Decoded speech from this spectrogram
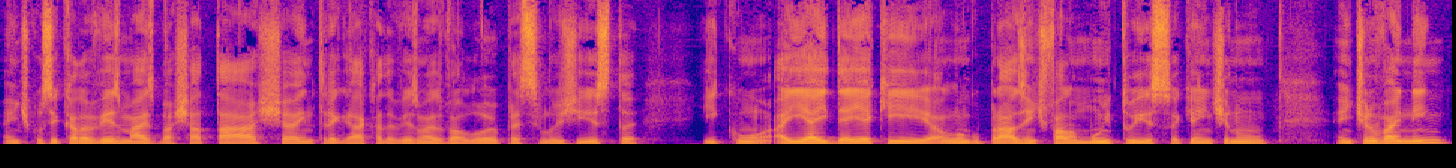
a gente consiga cada vez mais baixar a taxa, entregar cada vez mais valor para esse lojista. E com, aí a ideia é que, a longo prazo, a gente fala muito isso, é que a gente não, a gente não vai nem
